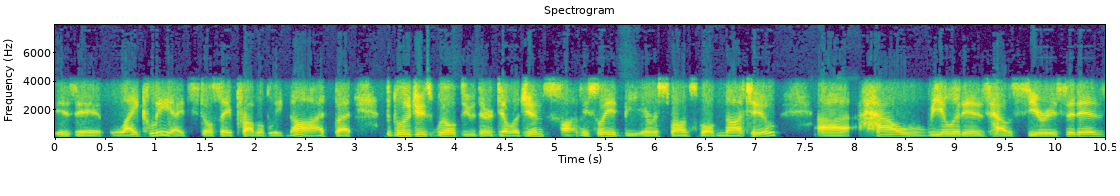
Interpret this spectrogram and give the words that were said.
Is it likely? I'd still say probably not. But the Blue Jays will do their diligence. Obviously, it'd be irresponsible not to. Uh, how real it is, how serious it is,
